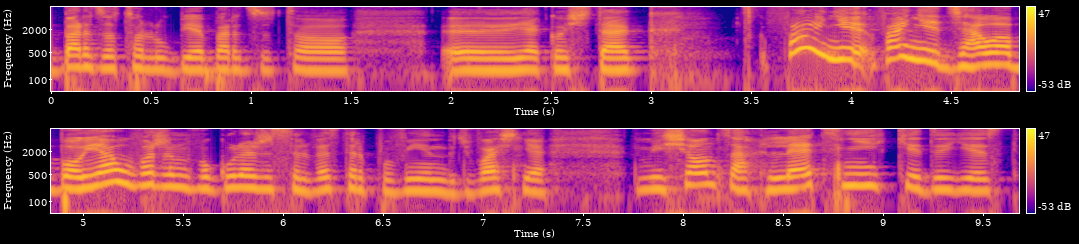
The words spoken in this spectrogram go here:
Bardzo to lubię, bardzo to jakoś tak fajnie, fajnie działa, bo ja uważam w ogóle, że Sylwester powinien być właśnie w miesiącach letnich, kiedy jest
